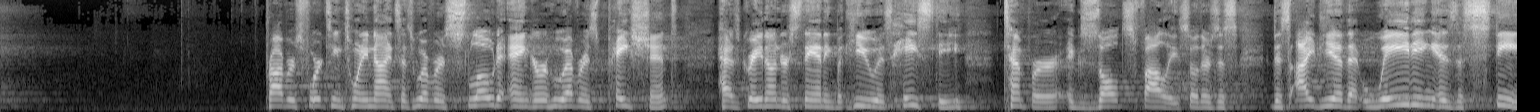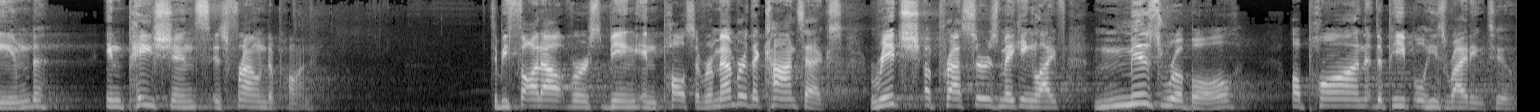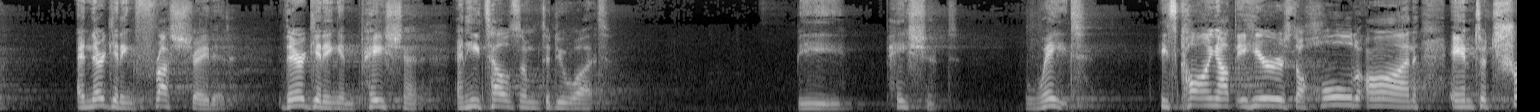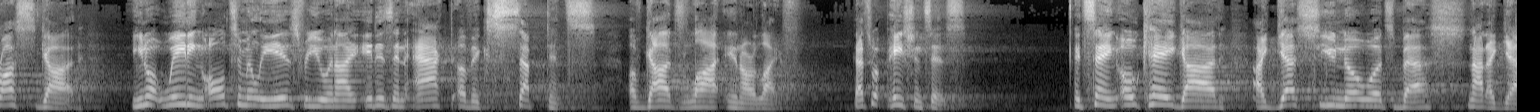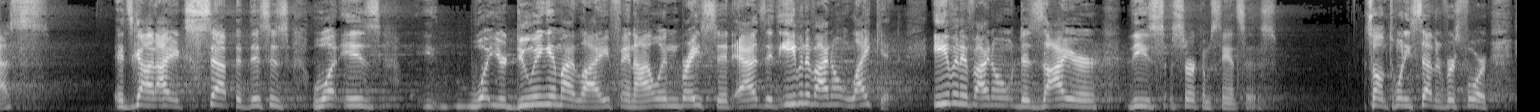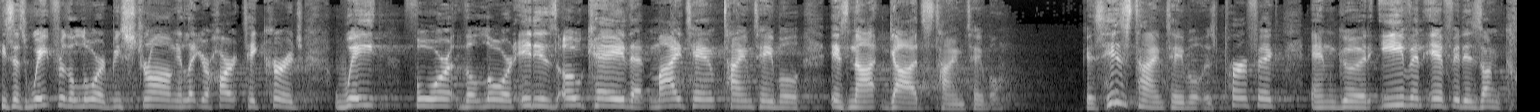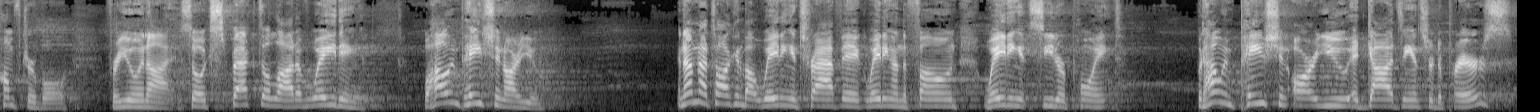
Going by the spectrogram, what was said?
Proverbs 14 29 says, Whoever is slow to anger, whoever is patient, has great understanding, but he who is hasty temper exalts folly. So there's this, this idea that waiting is esteemed, impatience is frowned upon to be thought out versus being impulsive. Remember the context rich oppressors making life miserable upon the people he's writing to. And they're getting frustrated, they're getting impatient. And he tells them to do what? Be patient. Wait. He's calling out the hearers to hold on and to trust God. You know what waiting ultimately is for you and I? It is an act of acceptance of God's lot in our life. That's what patience is. It's saying, okay, God, I guess you know what's best. Not I guess. It's God, I accept that this is what is what you're doing in my life, and I'll embrace it as it, even if I don't like it, even if I don't desire these circumstances. Psalm 27, verse 4, he says, Wait for the Lord, be strong, and let your heart take courage. Wait for the Lord. It is okay that my timetable is not God's timetable. Because his timetable is perfect and good, even if it is uncomfortable for you and I. So expect a lot of waiting. Well, how impatient are you? And I'm not talking about waiting in traffic, waiting on the phone, waiting at Cedar Point. But how impatient are you at God's answer to prayers?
